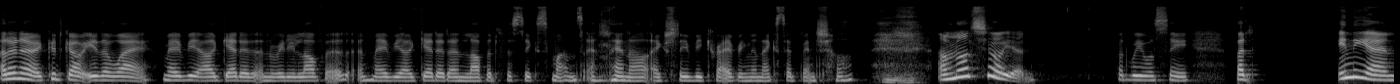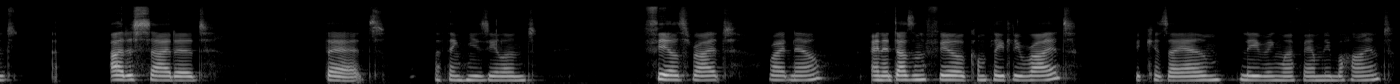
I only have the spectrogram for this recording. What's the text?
I don't know, it could go either way. Maybe I'll get it and really love it, and maybe I'll get it and love it for six months, and then I'll actually be craving the next adventure. I'm not sure yet, but we will see. But in the end, I decided that I think New Zealand feels right right now, and it doesn't feel completely right because I am leaving my family behind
